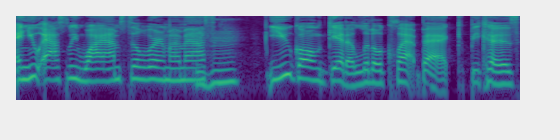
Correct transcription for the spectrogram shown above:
and you ask me why I'm still wearing my mask, mm-hmm. you gonna get a little clap back because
